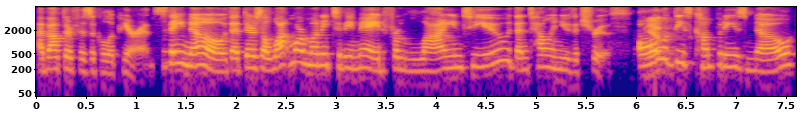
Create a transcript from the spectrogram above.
about their physical appearance. They know that there's a lot more money to be made from lying to you than telling you the truth. All yep. of these companies know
